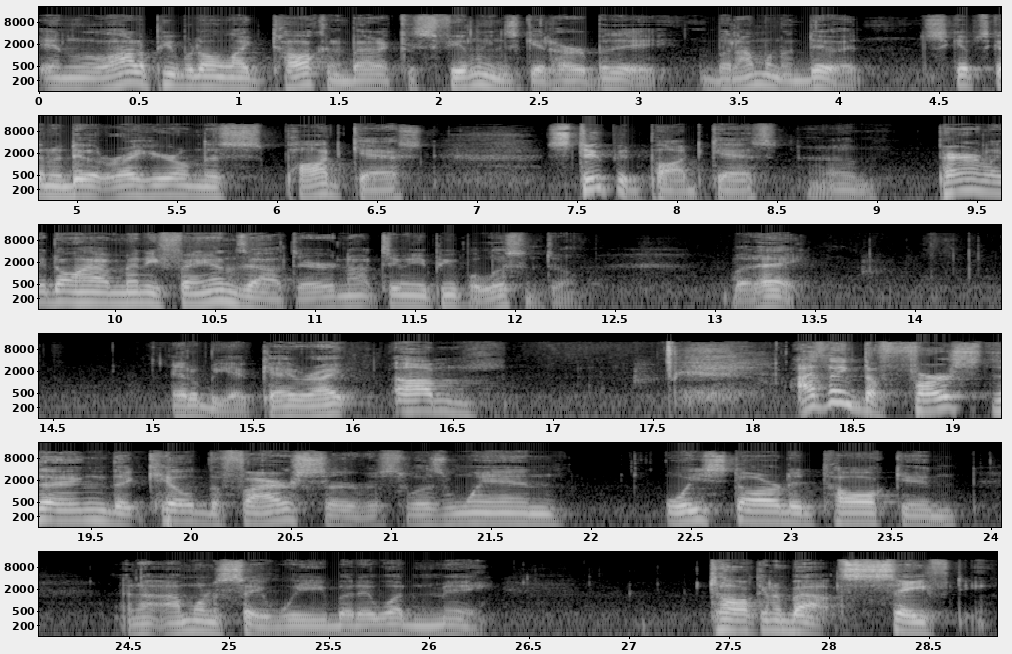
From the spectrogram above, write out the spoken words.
and a lot of people don't like talking about it because feelings get hurt. But it, but I'm going to do it. Skip's going to do it right here on this podcast, stupid podcast. Um, Apparently, don't have many fans out there. Not too many people listen to them. But hey, it'll be okay, right? Um, I think the first thing that killed the fire service was when we started talking, and I'm going to say we, but it wasn't me, talking about safety.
